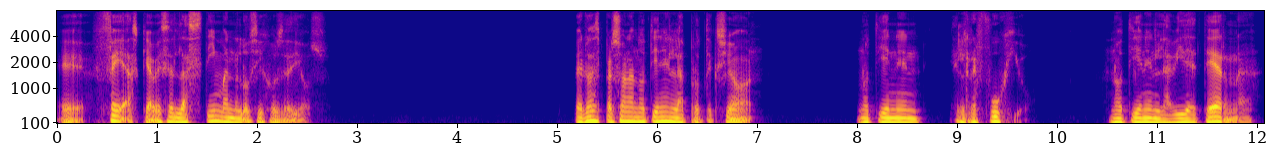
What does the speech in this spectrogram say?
eh, feas que a veces lastiman a los hijos de Dios. Pero esas personas no tienen la protección, no tienen el refugio, no tienen la vida eterna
